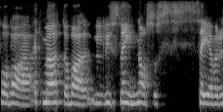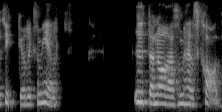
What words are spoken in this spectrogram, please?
på bara ett möte och bara lyssna in oss och säga vad du tycker liksom helt utan några som helst krav.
